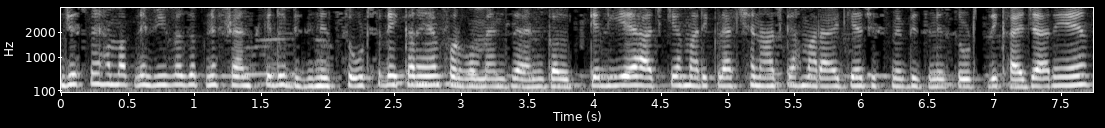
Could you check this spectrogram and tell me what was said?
जिसमें हम अपने व्यूवर्स अपने फ्रेंड्स के लिए बिज़नेस सूट्स लेकर आए हैं फॉर वुमेन्स एंड गर्ल्स के लिए। आज की हमारी कलेक्शन आज का हमारा आइडिया जिसमें बिज़नेस सूट्स दिखाए जा रहे हैं।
